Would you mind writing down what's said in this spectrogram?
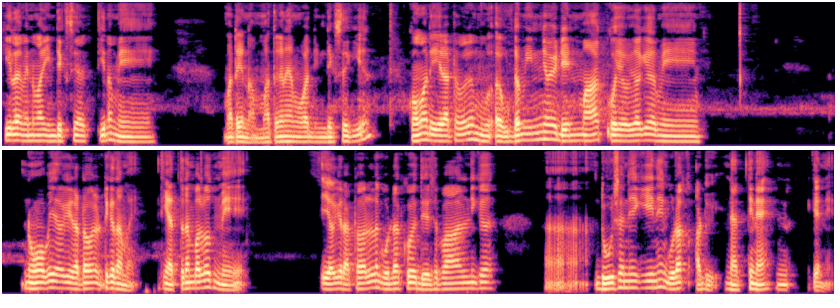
කියලා වෙනවා ඉන්ඩෙක්ස් එකක් තියෙනවා මේ මට නම් මතක නැහැ මොකක්ද ඉන්ඩෙක්ස් එක කියලා කොහමද ඒ රටවල උඩම ඉන්නේ ඔය ඩෙන්මාර්ක් ඔය ඔය වගේ මේ නෝවේ වගේ රටවල් ටික තමයි. ඉතින් ඇත්තටම බලුවොත් මේ ඒ වගේ රටවල ගොඩක් ඔය දේශපාලනික දූෂණය කියන්නේ ගොඩක් අඩුයි. නැත්තේ නෑ. කියන්නේ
